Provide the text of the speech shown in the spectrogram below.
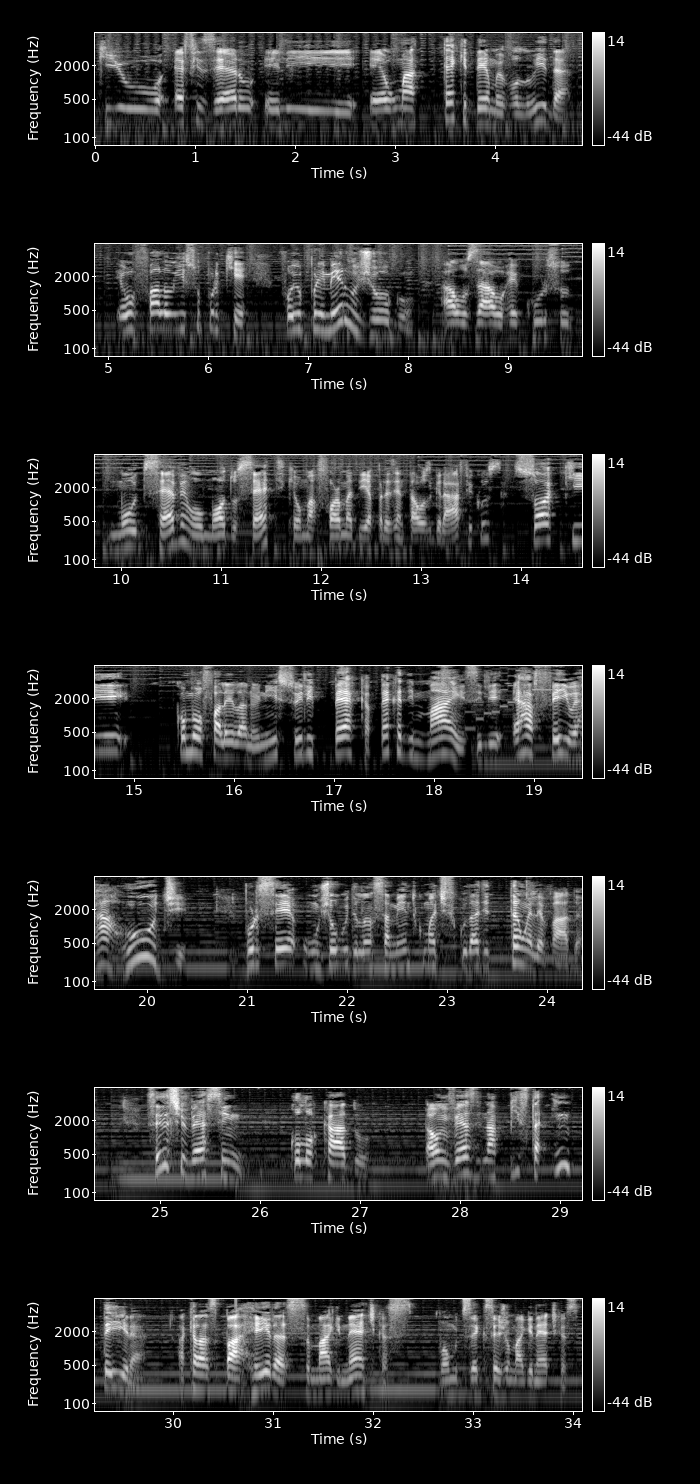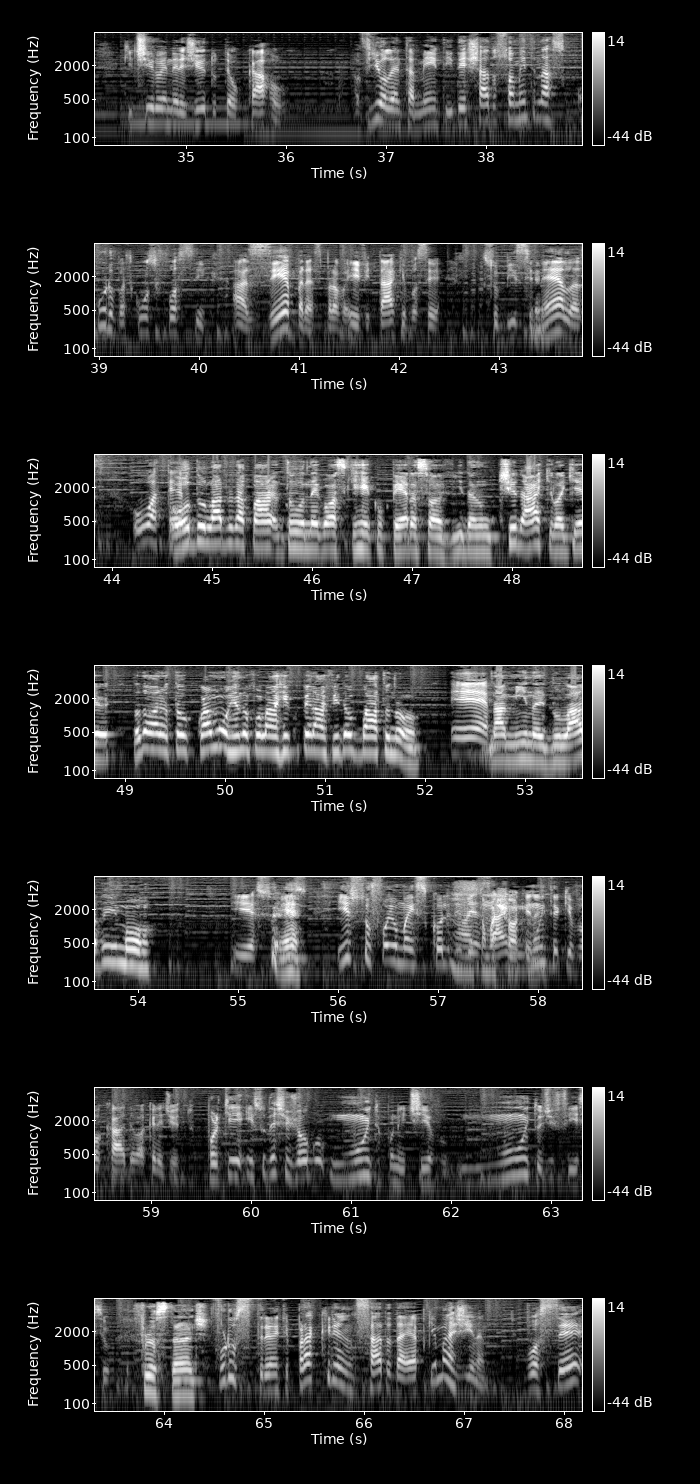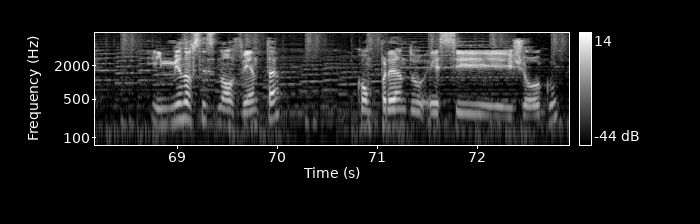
que o F0 ele é uma tech demo evoluída. Eu falo isso porque foi o primeiro jogo a usar o recurso Mode 7 ou modo 7, que é uma forma de apresentar os gráficos. Só que, como eu falei lá no início, ele peca, peca demais, ele erra feio, erra rude, por ser um jogo de lançamento com uma dificuldade tão elevada. Se eles tivessem colocado, ao invés de na pista inteira, aquelas barreiras magnéticas, vamos dizer que sejam magnéticas, que tiram energia do teu carro violentamente e deixado somente nas curvas, como se fossem as zebras para evitar que você subisse nelas, ou até. Ou do lado da do negócio que recupera a sua vida, não tirar aquilo aqui. Toda hora eu tô quase morrendo, eu vou lá recuperar a vida, eu bato no, é... na mina do lado e morro. Isso, é. isso. Isso foi uma escolha de design choque, né? muito né? equivocada, eu acredito. Porque isso deixa o jogo muito punitivo, muito difícil. Frustrante. Frustrante pra criançada da época. Imagina, você em 1990 comprando esse jogo.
